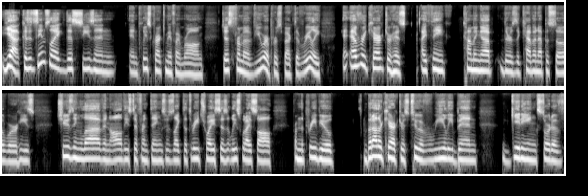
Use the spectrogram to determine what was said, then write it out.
Yeah, because it seems like this season, and please correct me if I'm wrong, just from a viewer perspective, really, every character has, I think, coming up. There's the Kevin episode where he's choosing love and all these different things. There's like the three choices, at least what I saw from the preview. But other characters too have really been getting sort of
